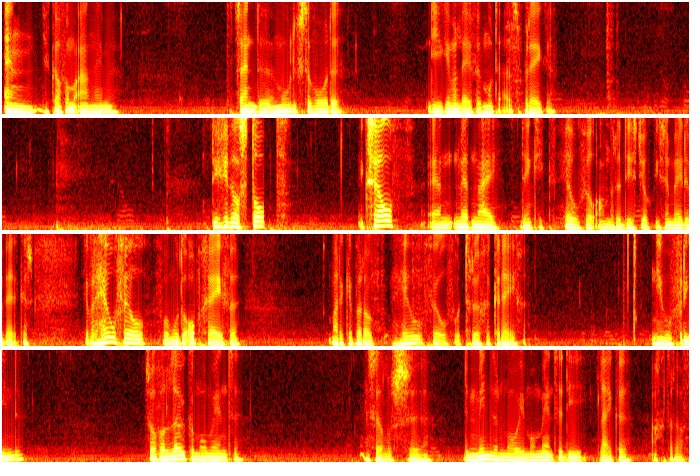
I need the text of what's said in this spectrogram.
En je kan van me aannemen. Dat zijn de moeilijkste woorden die ik in mijn leven heb moeten uitspreken. Digitaal stopt. Ikzelf en met mij denk ik heel veel andere discjockeys en medewerkers. Ik heb er heel veel voor moeten opgeven. Maar ik heb er ook heel veel voor teruggekregen. Nieuwe vrienden. Zoveel leuke momenten. En zelfs uh, de minder mooie momenten die lijken achteraf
